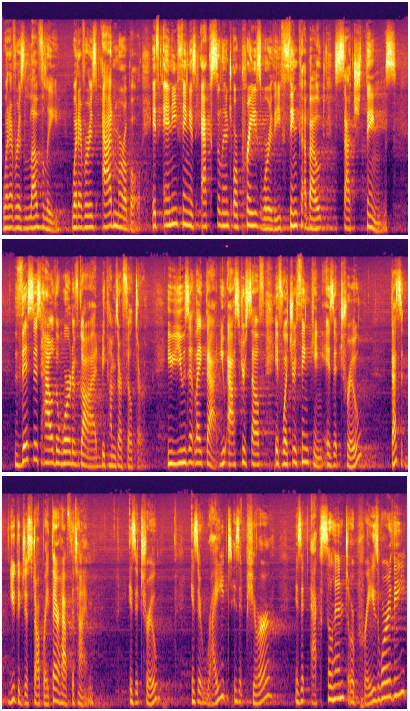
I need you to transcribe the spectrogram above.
whatever is lovely, whatever is admirable, if anything is excellent or praiseworthy, think about such things. This is how the Word of God becomes our filter. You use it like that. You ask yourself if what you're thinking, is it true? That's you could just stop right there half the time. Is it true? Is it right? Is it pure? Is it excellent or praiseworthy?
